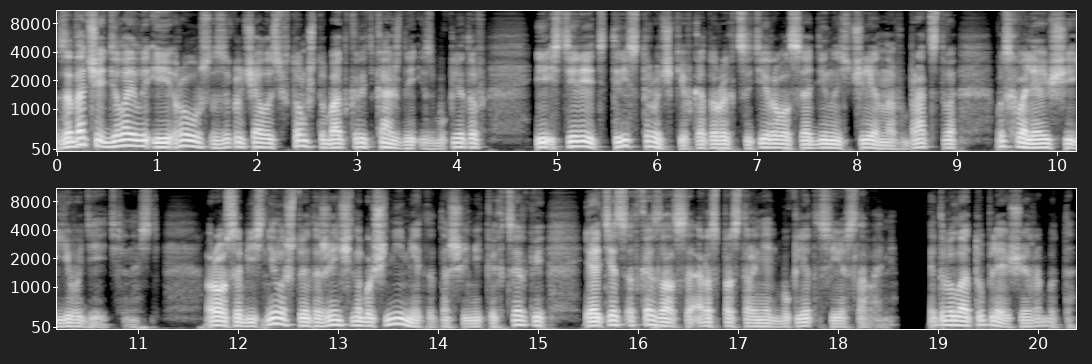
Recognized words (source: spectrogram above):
Задача Дилайлы и Роуз заключалась в том, чтобы открыть каждый из буклетов и стереть три строчки, в которых цитировался один из членов братства, восхваляющий его деятельность. Роуз объяснила, что эта женщина больше не имеет отношения к их церкви, и отец отказался распространять буклеты с ее словами. Это была отупляющая работа.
